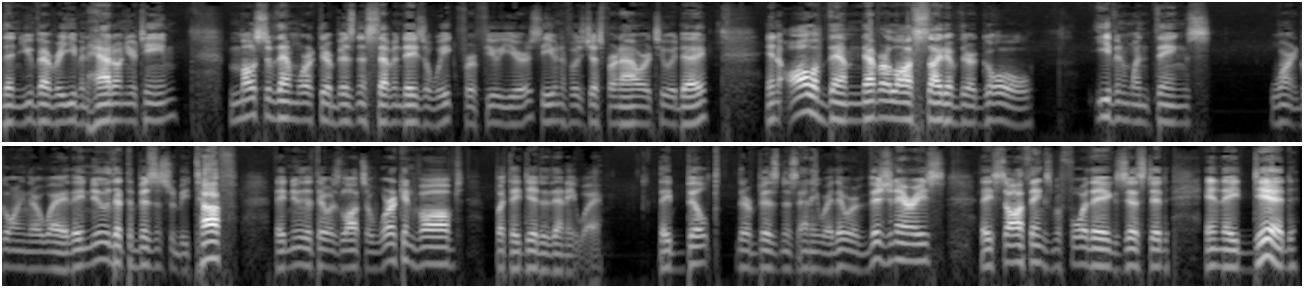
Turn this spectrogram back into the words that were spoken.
than you've ever even had on your team. Most of them worked their business seven days a week for a few years, even if it was just for an hour or two a day. And all of them never lost sight of their goal, even when things weren't going their way. They knew that the business would be tough. They knew that there was lots of work involved, but they did it anyway. They built their business anyway. They were visionaries. They saw things before they existed, and they did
